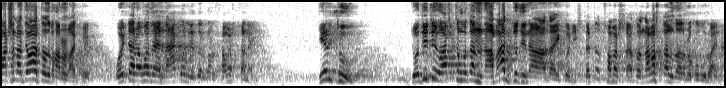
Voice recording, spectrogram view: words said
মশলা দেওয়া তো ভালো লাগবে। ওইটা রফা দায়ন না করলে তোর কোনো সমস্যা নাই। কিন্তু যদি তুই অক্ষমতা নামাজ যদি না আদায় করিস, তাহলে তো সমস্যা। তোর নামাজ তো আল্লাহ কবুল হয় না।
